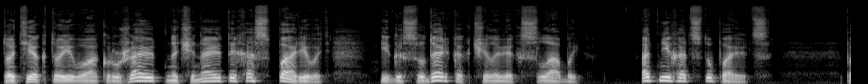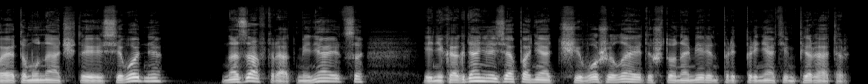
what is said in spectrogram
то те, кто его окружают, начинают их оспаривать, и государь, как человек слабый, от них отступаются. Поэтому начатое сегодня на завтра отменяется, и никогда нельзя понять, чего желает и что намерен предпринять император,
